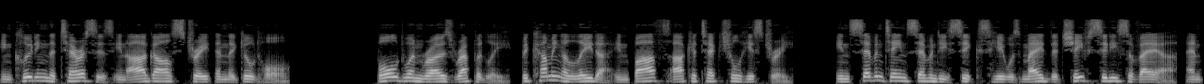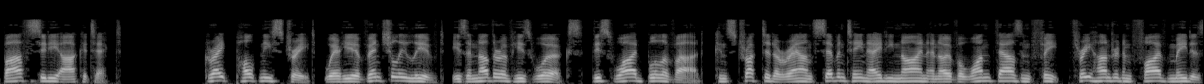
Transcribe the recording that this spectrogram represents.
including the terraces in Argyle Street and the Guildhall. Baldwin rose rapidly, becoming a leader in Bath's architectural history. In 1776 he was made the chief city surveyor, and Bath city architect. Great Pulteney Street, where he eventually lived, is another of his works. This wide boulevard, constructed around 1789 and over 1,000 feet (305 meters)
